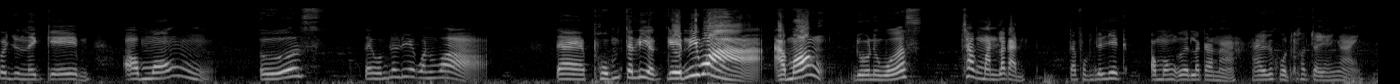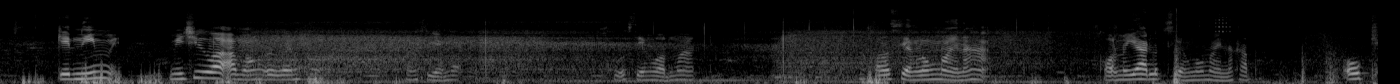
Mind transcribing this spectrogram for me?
ก็อยู่ในเกม Among Us แต่ผมจะเรียกมันว่า แต่ผมจะเรียกเกมนี้ว่า Among Universe ช่างมันแล้วกัน แต่ผมจะเรียก Among Us แล้วกันนะ ให้ทุกคนเข้าใจง่ายๆ เกมนี้มีชื่อว่า Among Us ฮะฟังเสียงด้วยโหเสียงหลอนมาก ขอเสียงลงหน่อยนะฮะ ขออนุญาตลดเสียงลงหน่อยนะครับ โอเค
